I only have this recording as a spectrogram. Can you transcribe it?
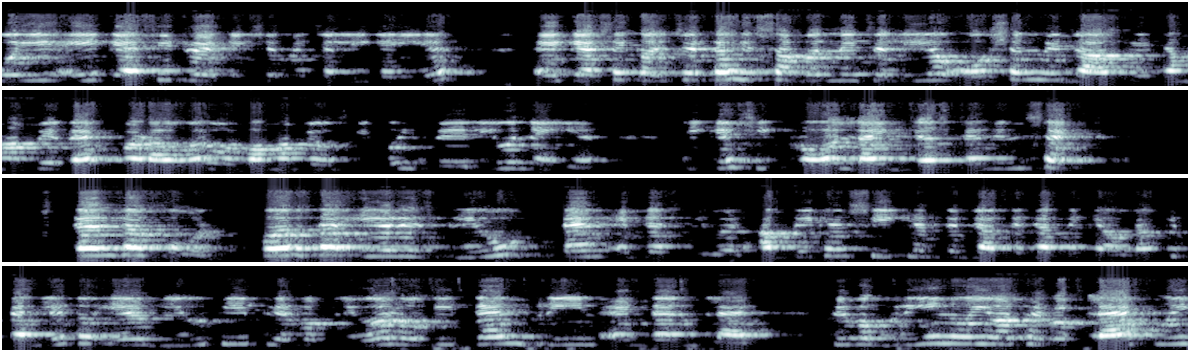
वो ये एक ऐसी ट्रेडिशन में चली गई है, एक ऐसे कल्चर का हिस्सा बनने चली है ओशन में जाके जहाँ पे रेड पड़ा हुआ है और वहाँ पे उसकी कोई वैल्यू नहीं है। ठीक है she crawl like just an insect tell the code first the air is blue then it is bluer अब देखें सी के अंदर जाते जाते क्या होगा कि पहले तो एयर ब्लू थी, फिर वो ब्लूअर होगी then green and then black फिर वो ग्रीन हुई और फिर वो ब्लैक हुई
